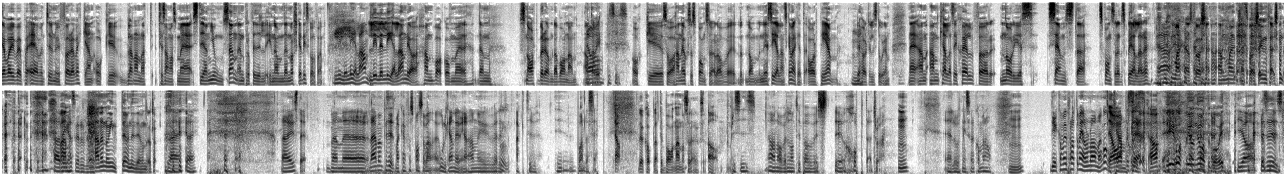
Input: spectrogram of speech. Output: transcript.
Jag var ju iväg på äventyr nu förra veckan och eh, bland annat tillsammans med Stian Jonsen, en profil inom den norska discgolfen. Lille Leland. Lille Leland, ja. Han bakom eh, den snart berömda banan, antar ja, vi. precis. Och eh, så, han är också sponsrad av de nyzeeländska märket RPM. Mm. Det hör till historien. Nej, han, han kallar sig själv för Norges sämsta sponsrade spelare. Ja. marknadsför, sig- han marknadsför sig ungefär som det. Ja, det är Han- ganska roligt. Han är nog inte 900 tror jag. nej, nej. nej, just det. Men, eh, nej, men precis, man kan få sponsra av olika anledningar. Han är ju väldigt Mm. aktiv i, på andra sätt. Det är kopplat till banan och sådär också. Ja, precis. Ja, han har väl någon typ av eh, shop där tror jag. Mm. Eller åtminstone kommer ha. Mm. Det kan vi prata mer om någon annan gång Ja, kanske. precis. Ja, det är, nu återgår vi. Ja, precis.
